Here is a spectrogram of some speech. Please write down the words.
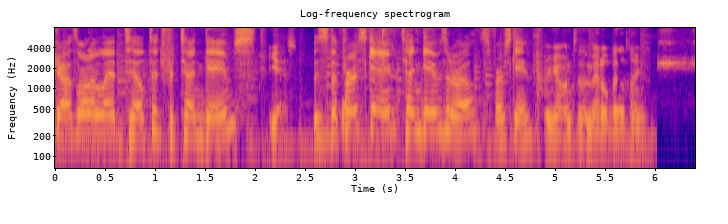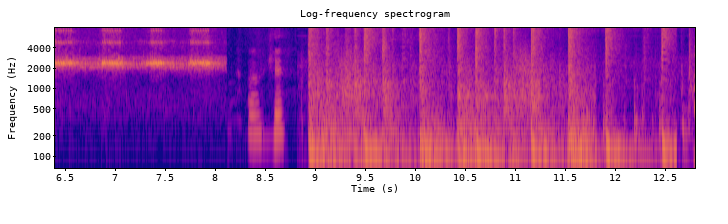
You guys want to land tilted for 10 games? Yes. This is the first game. 10 games in a row. It's the first game. We go into the middle building. Okay.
